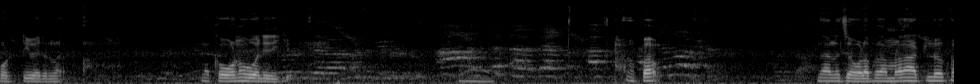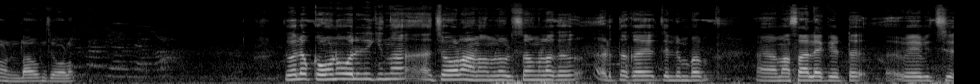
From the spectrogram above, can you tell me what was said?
പൊട്ടി വരുന്നത്. പിന്നെ കോണ് പോലെ ഇരിക്കും. അപ്പം ഇതാണ് ചോളം. അപ്പം നമ്മുടെ നാട്ടിലൊക്കെ ഉണ്ടാവും ചോളം. ഇതുപോലെ കോണ് പോലെ ഇരിക്കുന്ന ചോളമാണ് നമ്മൾ ഉത്സവങ്ങളൊക്കെ എടുത്തൊക്കെ ചെല്ലുമ്പം മസാലയൊക്കെ ഇട്ട് വേവിച്ച്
